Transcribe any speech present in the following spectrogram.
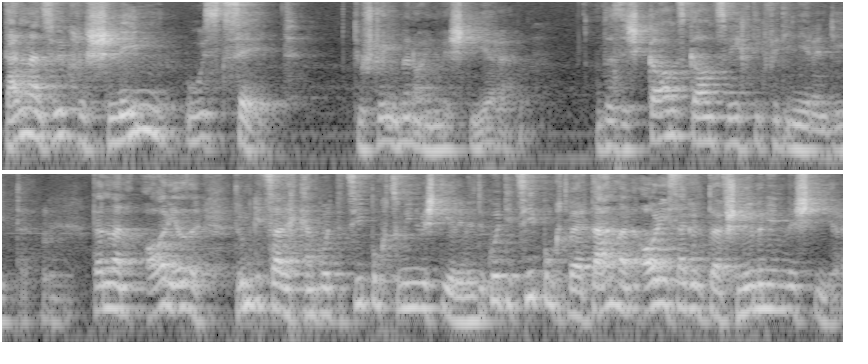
dann, wenn es wirklich schlimm aussieht, tust du immer noch investieren. Und das ist ganz, ganz wichtig für deine Rendite. Mhm. Dann, wenn alle, oder, darum gibt es eigentlich keinen guten Zeitpunkt zum Investieren, weil der gute Zeitpunkt wäre dann, wenn alle sagen, du darfst nicht mehr investieren.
